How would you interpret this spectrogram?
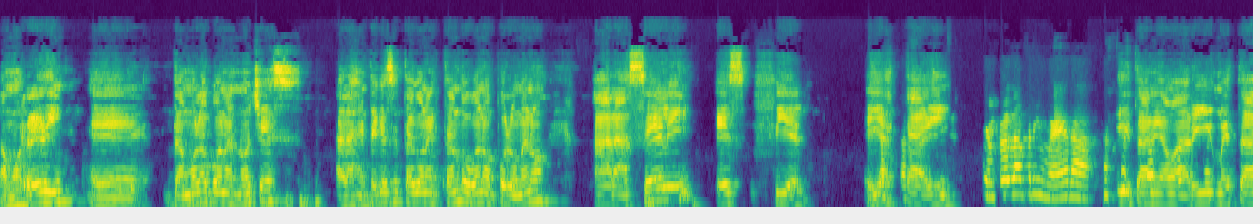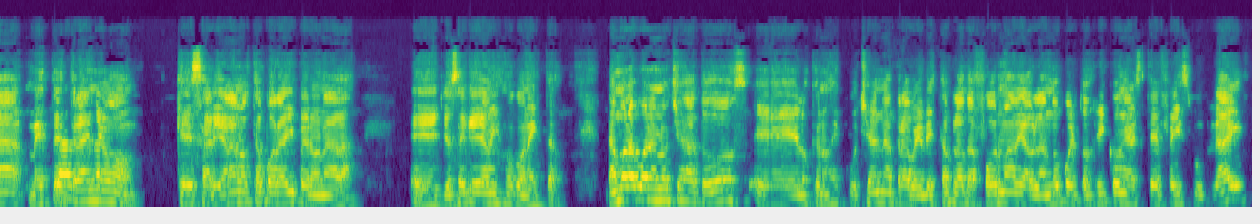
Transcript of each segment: Estamos ready. Eh, damos las buenas noches a la gente que se está conectando. Bueno, por lo menos Araceli es fiel. Ella está ahí. Siempre la primera. Y Tania Marí, me está, me está extraño que Sariana no está por ahí, pero nada. Eh, yo sé que ella mismo conecta. Damos las buenas noches a todos eh, los que nos escuchan a través de esta plataforma de Hablando Puerto Rico en este Facebook Live.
